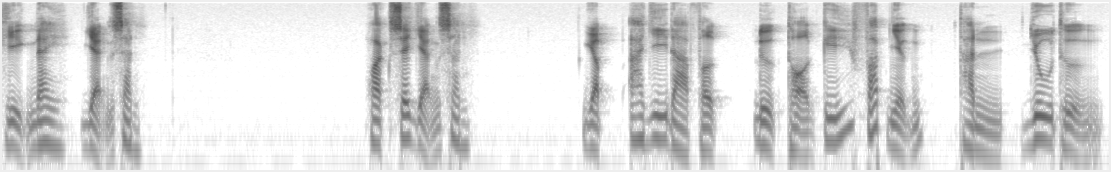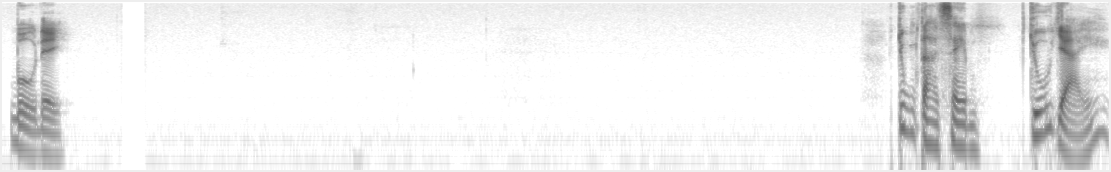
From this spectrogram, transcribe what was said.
hiện nay dạng sanh. Hoặc sẽ dạng sanh, gặp a di đà phật được thọ ký pháp nhẫn thành du thượng bồ đề. Chúng ta xem chú giải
